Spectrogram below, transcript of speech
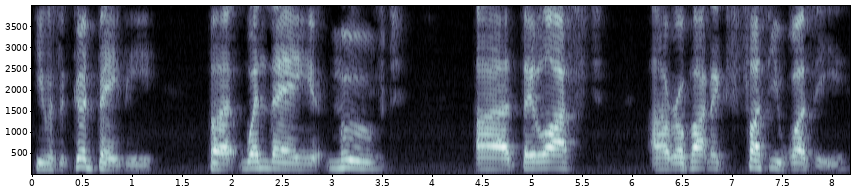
he was a good baby, but when they moved, uh, they lost uh, Robotnik's Fuzzy Wuzzy,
